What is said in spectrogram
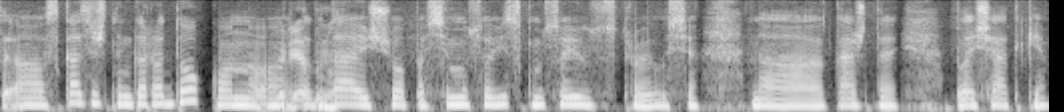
а, сказочный городок, он а, Рядом. тогда еще по всему Советскому Союзу строился на каждой площадке.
